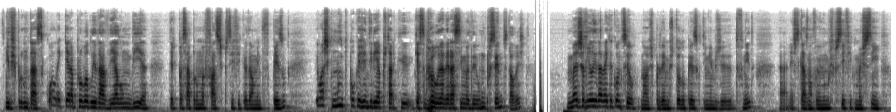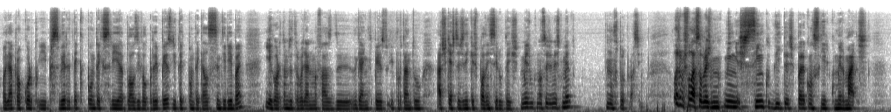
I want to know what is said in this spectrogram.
e vos perguntasse qual é que era a probabilidade de ela um dia ter que passar por uma fase específica de aumento de peso, eu acho que muito pouca gente iria apostar que, que essa probabilidade era acima de 1%, talvez. Mas a realidade é que aconteceu. Nós perdemos todo o peso que tínhamos uh, definido. Uh, neste caso não foi um número específico, mas sim olhar para o corpo e perceber até que ponto é que seria plausível perder peso e até que ponto é que ela se sentiria bem. E agora estamos a trabalhar numa fase de, de ganho de peso e, portanto, acho que estas dicas podem ser úteis, mesmo que não seja neste momento, num futuro próximo. Hoje vamos falar sobre as minhas 5 dicas para conseguir comer mais.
